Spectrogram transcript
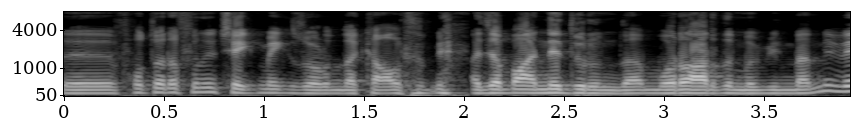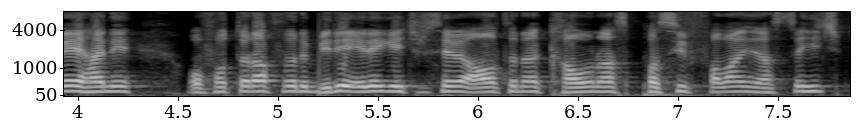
e, fotoğrafını çekmek zorunda kaldım. Acaba ne durumda morardı mı bilmem mi. Ve hani o fotoğrafları biri ele geçirse ve altına Kaunas pasif falan yazsa hiç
